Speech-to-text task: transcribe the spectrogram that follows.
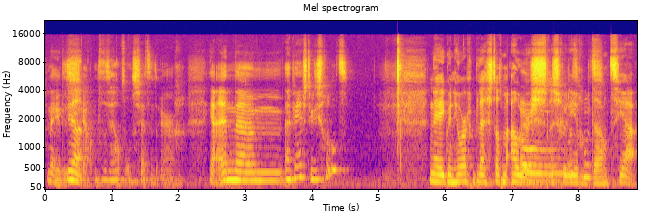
Nee, dus, Ja. ja. dat helpt ontzettend erg. Ja, en ehm, heb jij een studieschuld? Nee, ik ben heel erg blessed dat mijn ouders Oh, de studie wat hebben betaald. Ja,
